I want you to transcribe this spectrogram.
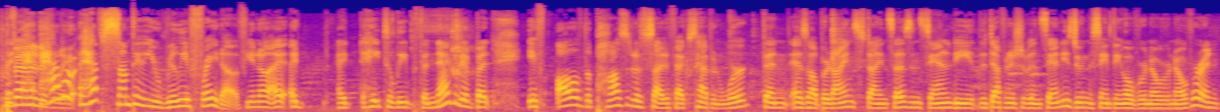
But Preventatively. have, have something that you're really afraid of. You know, I, I, I hate to lead with the negative, but if all of the positive side effects haven't worked, then as Albert Einstein says, insanity, the definition of insanity is doing the same thing over and over and over and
